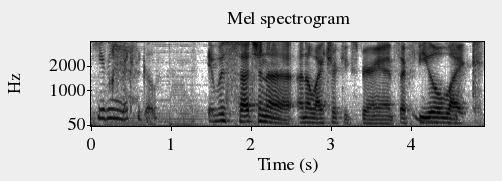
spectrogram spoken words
here in Mexico? It was such an uh, an electric experience. I feel like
